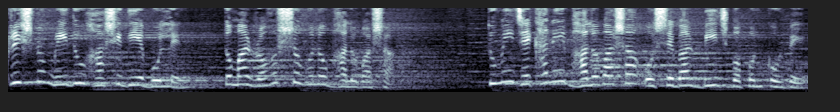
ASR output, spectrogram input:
কৃষ্ণ মৃদু হাসি দিয়ে বললেন, তোমার রহস্য হল ভালোবাসা। তুমি যেখানেই ভালোবাসা ও সেবার বীজ বপন করবে,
